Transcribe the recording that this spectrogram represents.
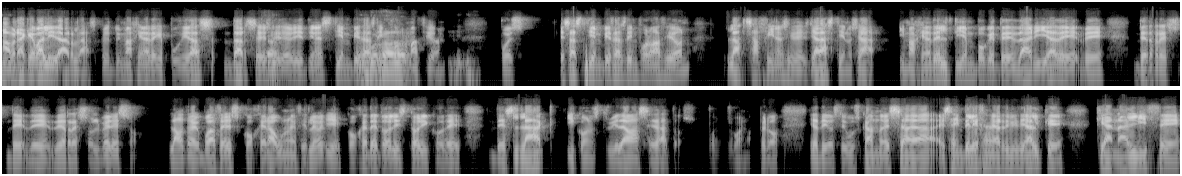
habrá que validarlas, pero tú imagínate que pudieras darse eso y de, oye, tienes 100 piezas de información, pues esas 100 piezas de información las afinas y dices, ya las tienes, o sea, imagínate el tiempo que te daría de resolver eso. La otra que puedo hacer es coger a uno y decirle, oye, cógete todo el histórico de, Slack y construye la base de datos. Pues bueno, pero ya te digo, estoy buscando esa, inteligencia artificial que, analice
